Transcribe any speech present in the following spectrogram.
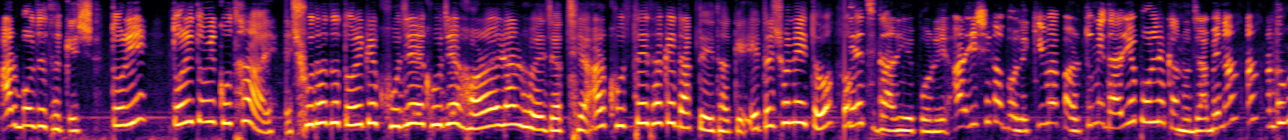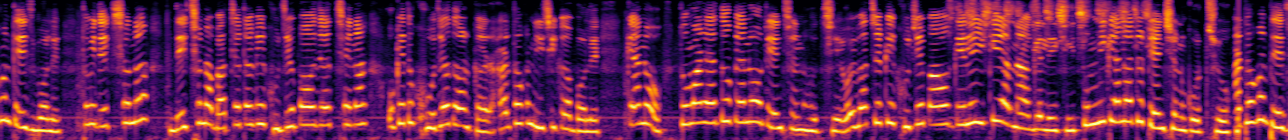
আর বলতে থাকে তরি তরি তুমি কোথায়? সুধা তো তরিকে খুঁজে খুঁজে হয়রান হয়ে যাচ্ছে, আর খুঁজতেই থাকে, ডাকতেই থাকে। এটা শুনেই তো তেজ দাঁড়িয়ে পড়ে। আর ইশিকা বলে, কি ব্যাপার? তুমি দাঁড়িয়ে পড়লে কেন? যাবে না? তখন তেজ বলে, তুমি দেখছ না? দেখছ না, বাচ্চাটাকে খুঁজে পাওয়া যাচ্ছে না? ওকে তো খোঁজা দরকার। আর তখন ইশিকা বলে, কেন? তোমার এত কেন টেনশন হচ্ছে? ওই বাচ্চাকে খুঁজে পাওয়া গেলেই কি আর না গেলেই কি? তুমি কেন এত টেনশন করছ? আর তখন তেজ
